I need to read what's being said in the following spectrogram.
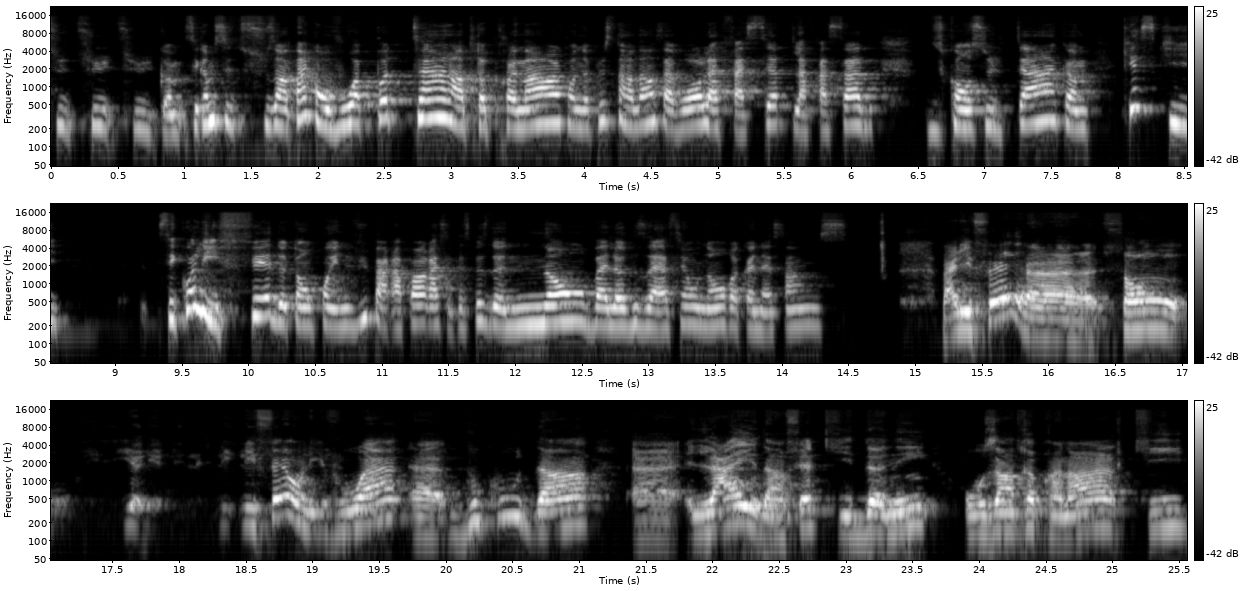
tu, tu, tu comme, c'est comme si tu sous-entends qu'on voit pas tant l'entrepreneur, qu'on a plus tendance à voir la facette, la façade du consultant, comme, qu'est-ce qui, c'est quoi les faits de ton point de vue par rapport à cette espèce de non-valorisation, non-reconnaissance? Ben, les faits euh, sont, les faits, on les voit euh, beaucoup dans euh, l'aide, en fait, qui est donnée aux entrepreneurs qui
